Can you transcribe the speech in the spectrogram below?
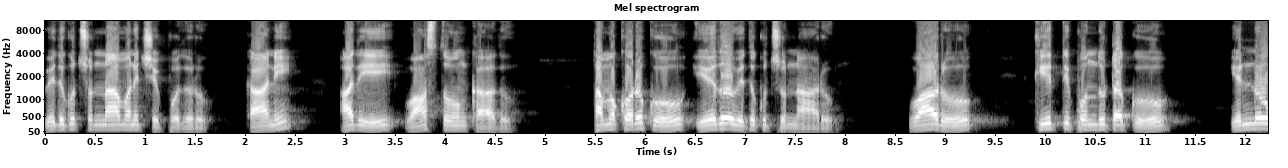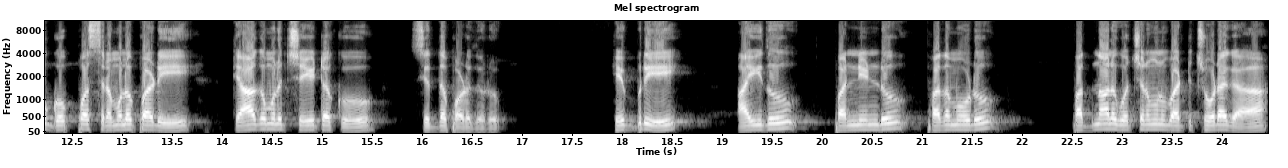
వెదుకుచున్నామని చెప్పుదురు. కానీ అది వాస్తవం కాదు. తమ కొరకు ఏదో వెతుకుచున్నారు. వారు కీర్తి పొందుటకు ఎన్నో గొప్ప శ్రమలు పడి త్యాగములు చేయుటకు సిద్ధపడుదురు. హెబ్రి ఐదు పన్నెండు పదమూడు పద్నాలుగు వచనమును బట్టి చూడగా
